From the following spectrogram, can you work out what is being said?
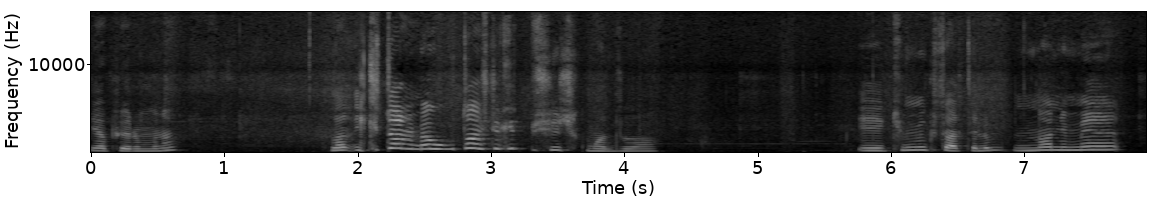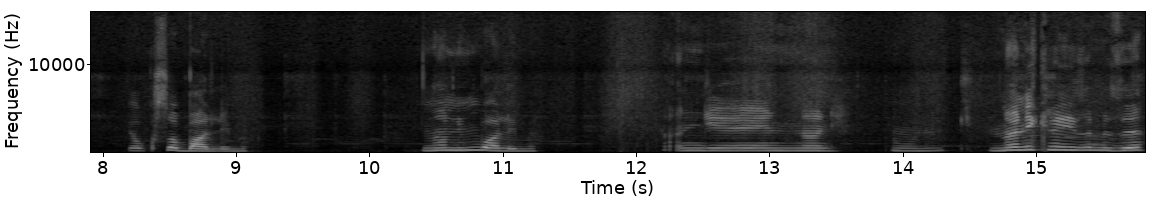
yapıyorum bunu. Lan iki tane mega kutu açtık hiçbir şey çıkmadı la. Ee, kimi yükseltelim? Nani mi yoksa Balle mi? Nani mi Balle mi? Bence nani. Nanik. Nanik reisimizi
